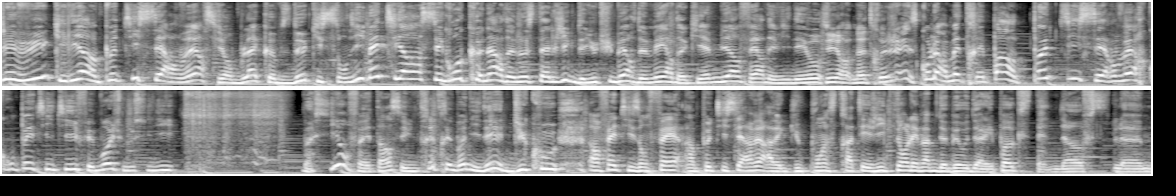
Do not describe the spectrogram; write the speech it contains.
j'ai vu qu'il y a un petit serveur sur Black Ops 2 qui se sont dit Mais tiens, ces gros connards de nostalgiques de youtubeurs de merde qui aiment bien faire des vidéos sur notre jeu, est-ce qu'on leur mettrait pas petit serveur compétitif. Et moi, je me suis dit... Bah si en fait, hein, c'est une très très bonne idée. Du coup, en fait, ils ont fait un petit serveur avec du point stratégique sur les maps de BO2 à l'époque, Standoff, Slums,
